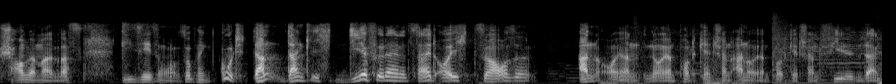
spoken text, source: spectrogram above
Schauen wir mal, was die Saison so bringt. Gut, dann danke ich dir für deine Zeit, euch zu Hause an euren, in euren Podcatchern, an euren Podcatchern. Vielen Dank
